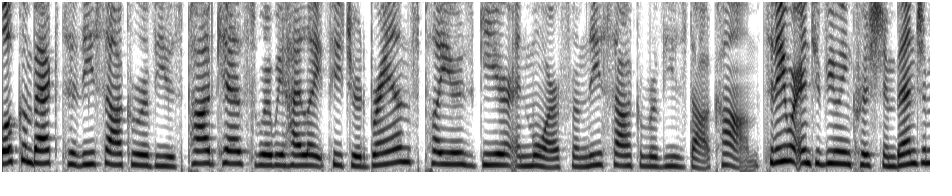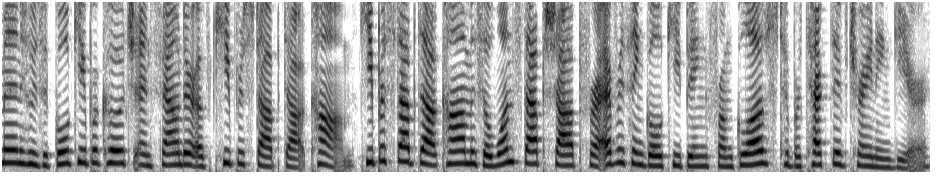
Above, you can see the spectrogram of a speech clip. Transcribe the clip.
Welcome back to the Soccer Reviews podcast, where we highlight featured brands, players, gear, and more from thesoccerreviews.com. Today we're interviewing Christian Benjamin, who's a goalkeeper coach and founder of KeeperStop.com. KeeperStop.com is a one stop shop for everything goalkeeping, from gloves to protective training gear.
